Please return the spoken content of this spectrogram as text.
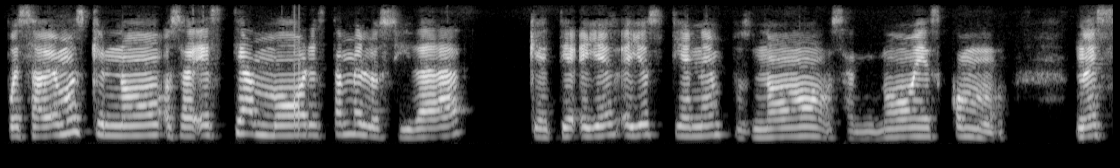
pues sabemos que no, o sea, este amor, esta velocidad que ellos, tienen, pues no, o sea, no es como, no es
